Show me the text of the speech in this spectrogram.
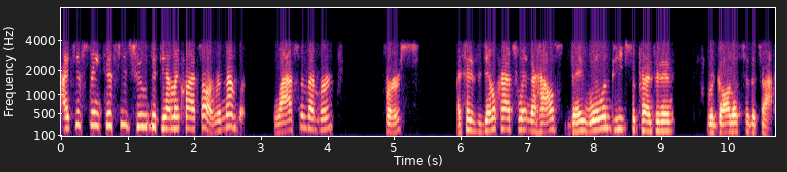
I just think this is who the Democrats are. Remember, last November, first, I said if the Democrats win the House, they will impeach the president regardless of the facts.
